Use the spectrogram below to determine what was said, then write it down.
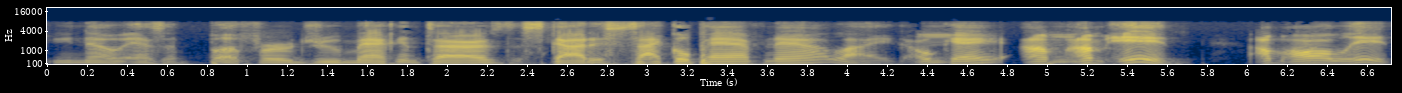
you know, as a buffer, Drew McIntyre is the Scottish psychopath now. Like, okay, mm-hmm. I'm I'm in. I'm all in.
